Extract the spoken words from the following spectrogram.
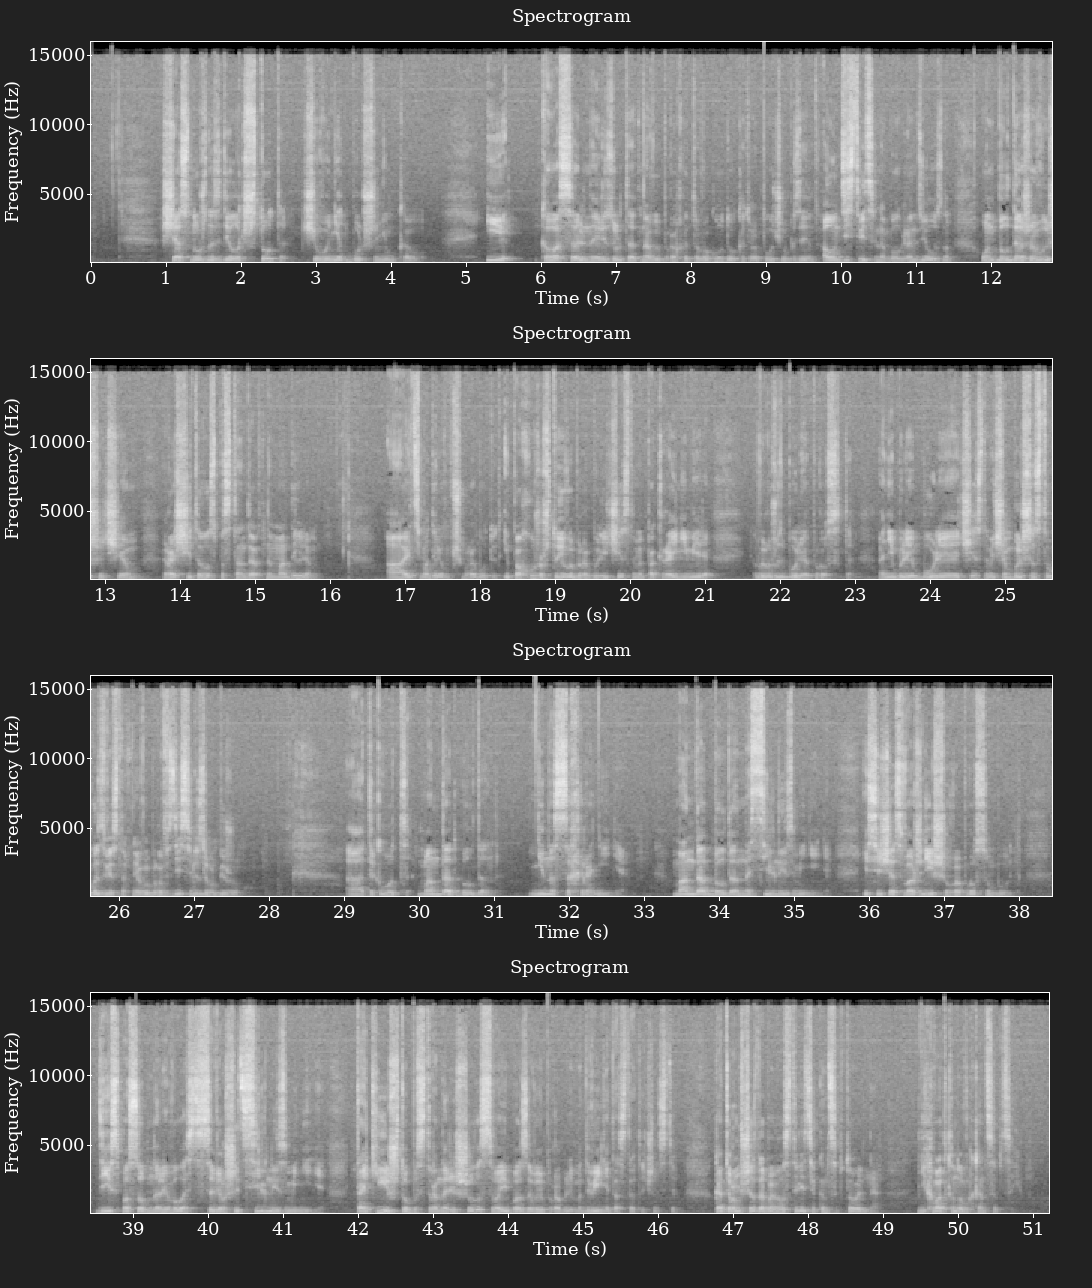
Сейчас нужно сделать что-то, чего нет больше ни у кого. И колоссальный результат на выборах этого года, который получил президент, а он действительно был грандиозным, он был даже выше, чем рассчитывалось по стандартным моделям, а эти модели, в общем, работают. И похоже, что и выборы были честными, по крайней мере, выражусь более просто. Они были более честными, чем большинство известных мне выборов здесь или за рубежом. А, так вот, мандат был дан не на сохранение. Мандат был дан на сильные изменения. И сейчас важнейшим вопросом будет, дееспособна ли власть совершить сильные изменения. Такие, чтобы страна решила свои базовые проблемы. Две недостаточности, которым сейчас добавилась третья концептуальная. Нехватка новых концепций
